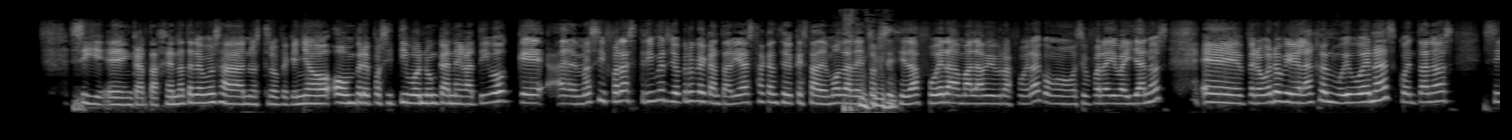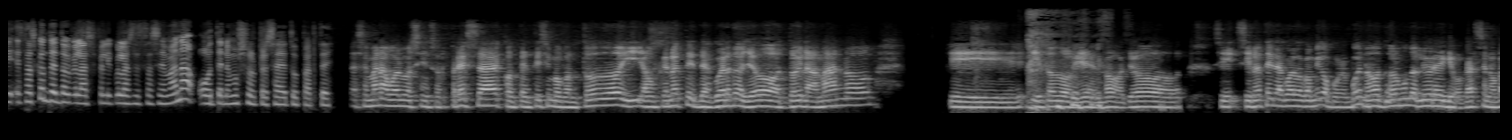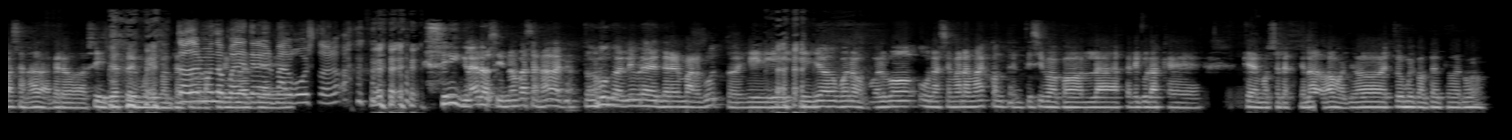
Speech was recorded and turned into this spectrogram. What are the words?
Sí, en Cartagena tenemos a nuestro pequeño hombre positivo, nunca negativo, que además si fuera streamer yo creo que cantaría esta canción que está de moda de toxicidad fuera, mala vibra fuera, como si fuera Ibai Llanos. Eh, pero bueno, Miguel Ángel, muy buenas. Cuéntanos, si ¿estás contento con las películas de esta semana o tenemos sorpresa de tu parte? La semana vuelvo sin sorpresa, contentísimo con todo y aunque no estéis de acuerdo, yo os doy la mano, y, y, todo bien, vamos, yo, si, si no estáis de acuerdo conmigo, pues bueno, todo el mundo es libre de equivocarse, no pasa nada, pero sí, yo estoy muy contento. todo el mundo puede tener mal gusto, ¿no? sí, claro, sí, no pasa nada, todo el mundo es libre de tener mal gusto y, y yo, bueno, vuelvo una semana más contentísimo con las películas que, que hemos seleccionado, vamos, yo estoy muy contento de nuevo.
